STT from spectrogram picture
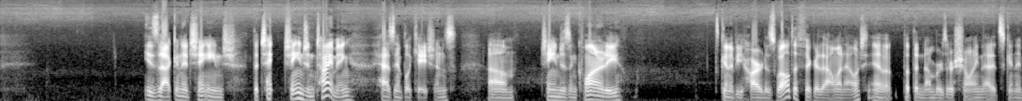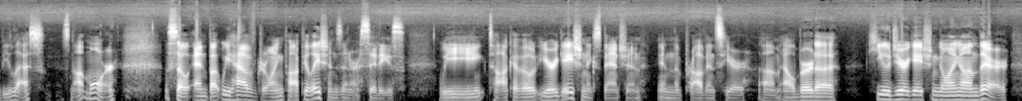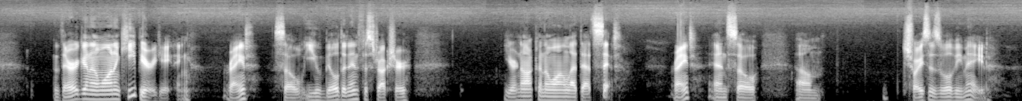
is that going to change? The ch- change in timing has implications. Um, changes in quantity it's going to be hard as well to figure that one out uh, but the numbers are showing that it's going to be less it's not more. So and but we have growing populations in our cities. We talk about irrigation expansion in the province here. Um, alberta huge irrigation going on there. They're going to want to keep irrigating right? So you build an infrastructure you're not going to want to let that sit right? And so um, choices will be made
